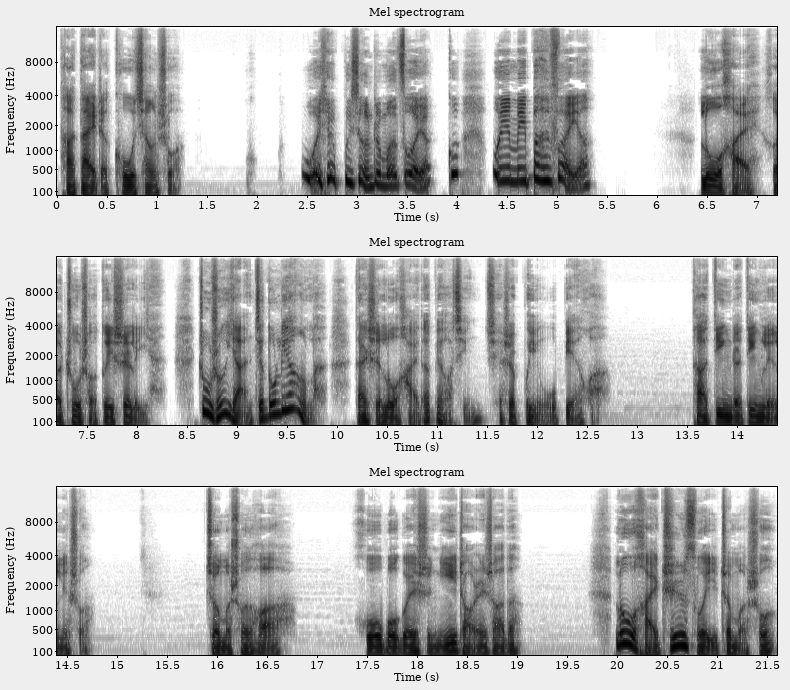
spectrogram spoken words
她带着哭腔说：“我也不想这么做呀，我我也没办法呀。”陆海和助手对视了一眼。助手眼睛都亮了，但是陆海的表情却是并无变化。他盯着丁玲玲说：“这么说的话，胡不归是你找人杀的？”陆海之所以这么说，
